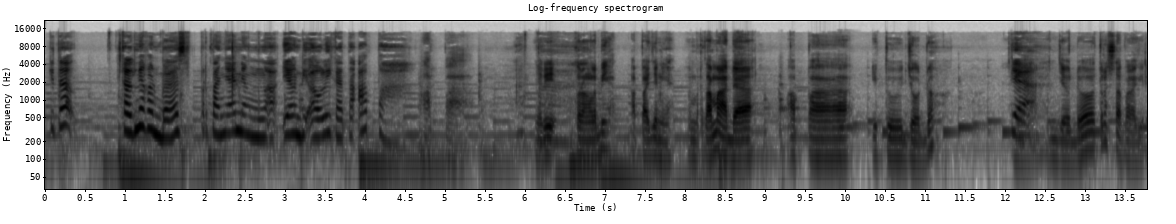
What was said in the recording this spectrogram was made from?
Kita kali ini akan bahas pertanyaan yang yang diawali kata apa jadi kurang lebih apa aja nih ya yang pertama ada apa itu jodoh Ya. jodoh terus apa lagi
